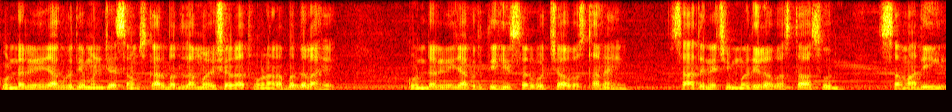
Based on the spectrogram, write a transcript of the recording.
कुंडलिनी जागृती म्हणजे संस्कार बदलामुळे शरीरात होणारा बदल आहे. कुंडलिनी जागृती ही सर्वोच्च अवस्था नाही साधनेची मधील अवस्था असून समाधी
